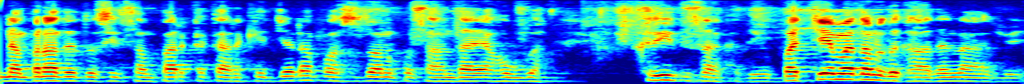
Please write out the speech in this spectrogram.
ਨੰਬਰਾਂ ਤੇ ਤੁਸੀਂ ਸੰਪਰਕ ਕਰਕੇ ਜਿਹੜਾ ਪਸ਼ੂ ਤੁਹਾਨੂੰ ਪਸੰਦ ਆਇਆ ਹੋਊਗਾ ਖਰੀਦ ਸਕਦੇ ਹੋ। ਬੱਚੇ ਮੈਂ ਤੁਹਾਨੂੰ ਦਿਖਾ ਦਿੰਦਾ ਆਜੋ ਜੀ।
